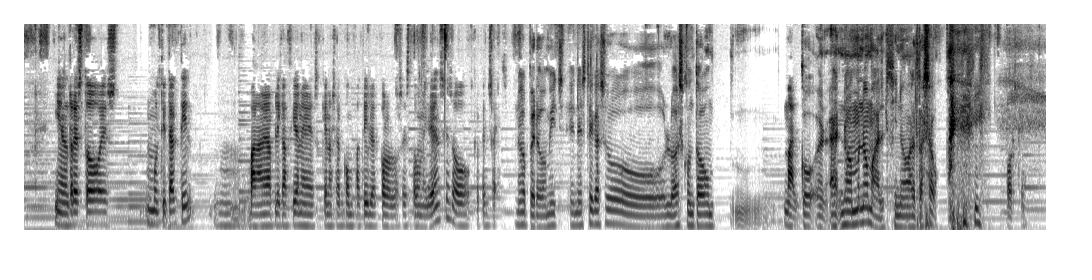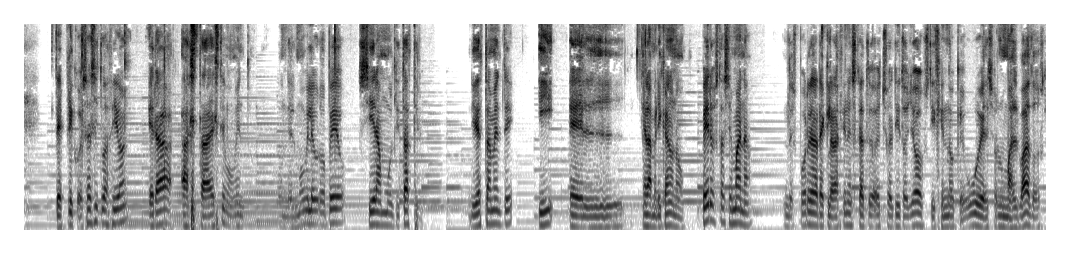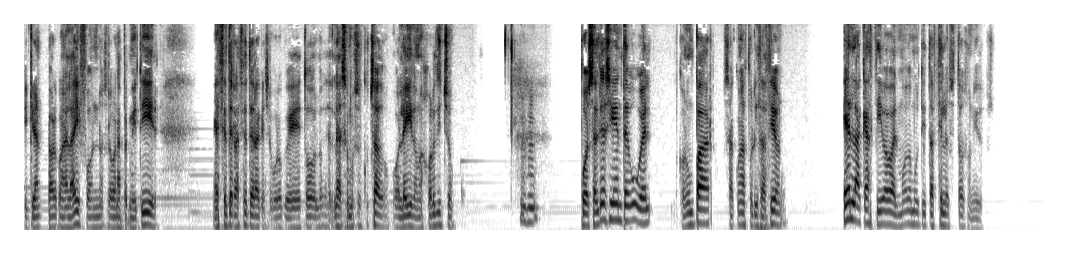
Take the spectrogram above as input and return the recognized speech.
y en el resto es multitáctil, mm, ¿van a haber aplicaciones que no sean compatibles con los estadounidenses o qué pensáis? No, pero Mitch, en este caso lo has contado un- Mal, eh, no, no mal, sino atrasado. ¿por qué? Te explico, esa situación era hasta este momento, donde el móvil europeo sí era multitáctil directamente y el, el americano no. Pero esta semana, después de las declaraciones que ha hecho el Tito Jobs diciendo que Google son malvados, que quieren acabar con el iPhone, no se lo van a permitir, etcétera, etcétera, que seguro que todos las hemos escuchado, o leído, mejor dicho, pues al día siguiente Google, con un par, sacó una actualización en la que activaba el modo multitáctil en los Estados Unidos.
